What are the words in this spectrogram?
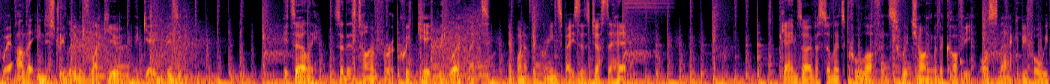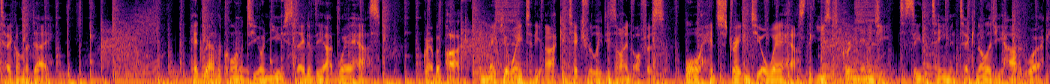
where other industry leaders like you are getting busy. It's early, so there's time for a quick kick with workmates at one of the green spaces just ahead. Game's over, so let's cool off and switch on with a coffee or snack before we take on the day. Head round the corner to your new state-of-the-art warehouse. Grab a park and make your way to the architecturally designed office or head straight into your warehouse that uses green energy to see the team and technology hard at work.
